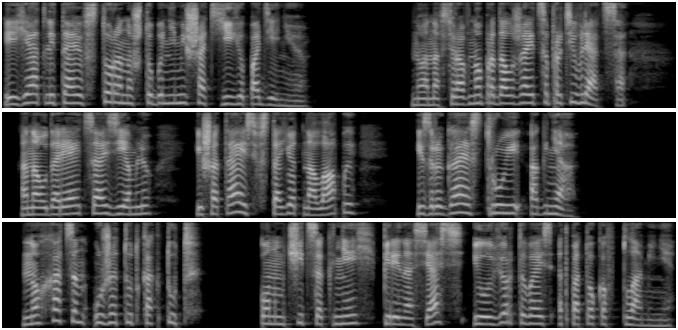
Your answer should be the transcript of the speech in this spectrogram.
и я отлетаю в сторону, чтобы не мешать ее падению. Но она все равно продолжает сопротивляться. Она ударяется о землю и, шатаясь, встает на лапы, изрыгая струи огня. Но Хадсон уже тут как тут. Он мчится к ней, переносясь и увертываясь от потоков пламени.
